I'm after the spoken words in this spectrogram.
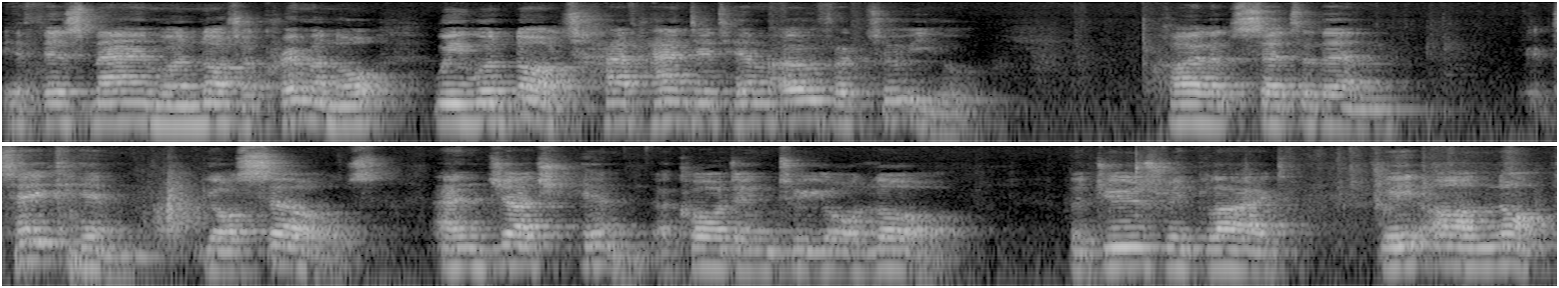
If this man were not a criminal, we would not have handed him over to you. Pilate said to them, Take him yourselves and judge him according to your law. The Jews replied, We are not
